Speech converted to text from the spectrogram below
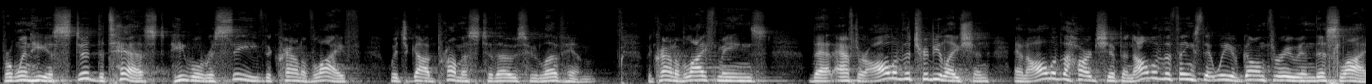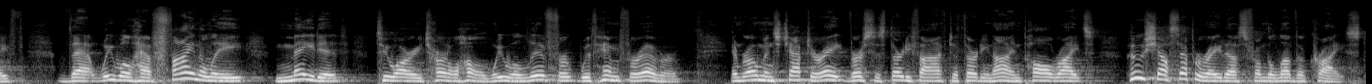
for when he has stood the test, he will receive the crown of life which God promised to those who love him." The crown of life means that after all of the tribulation and all of the hardship and all of the things that we have gone through in this life, that we will have finally made it to our eternal home. We will live for, with him forever. In Romans chapter 8, verses 35 to 39, Paul writes, Who shall separate us from the love of Christ?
